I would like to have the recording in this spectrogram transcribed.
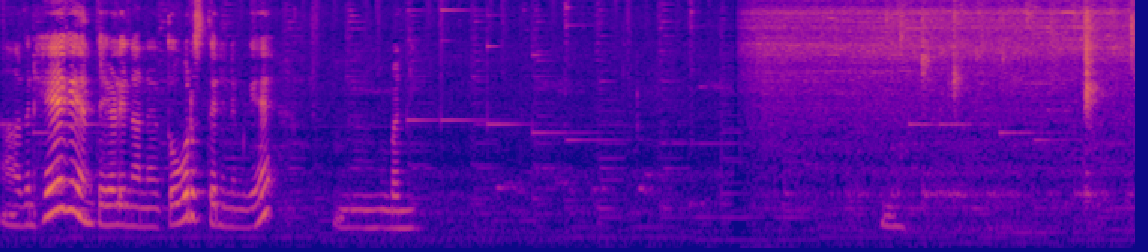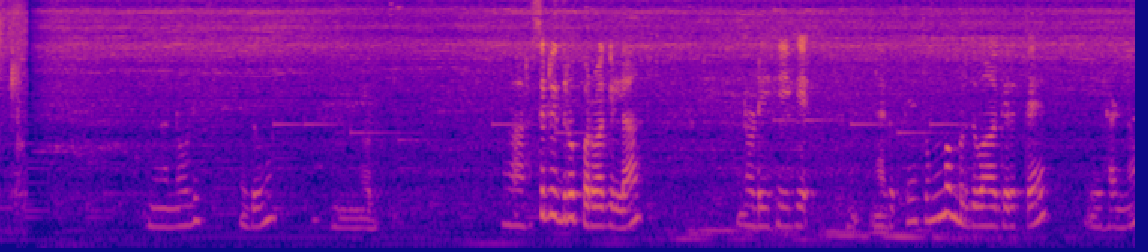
ಅದನ್ನು ಹೇಗೆ ಅಂತ ಹೇಳಿ ನಾನು ತೋರಿಸ್ತೇನೆ ನಿಮಗೆ. ಬನ್ನಿ. ನೋಡಿ, ಇದು ಹಸಿರಿದ್ರೂ ಪರವಾಗಿಲ್ಲ. ನೋಡಿ, ಹೀಗೆ ಆಗುತ್ತೆ. ತುಂಬ ಮೃದುವಾಗಿರುತ್ತೆ ಈ ಹಣ್ಣು.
